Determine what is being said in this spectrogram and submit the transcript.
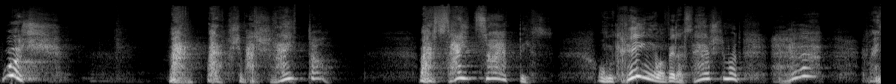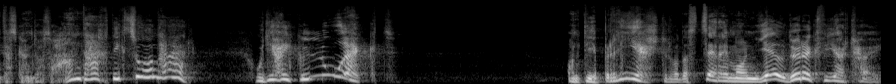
Wusch! Wer, wer, wer schreit da? Wer sagt so etwas? Und Kinder, die vielleicht das erste Mal, hä? Ich meine, das geht doch so andächtig zu und her. Und die haben geschaut. Und die Priester, die das zeremoniell durchgeführt haben,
